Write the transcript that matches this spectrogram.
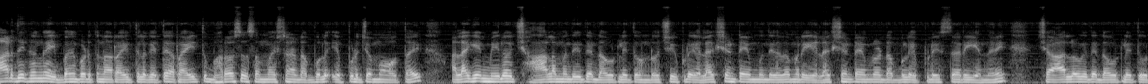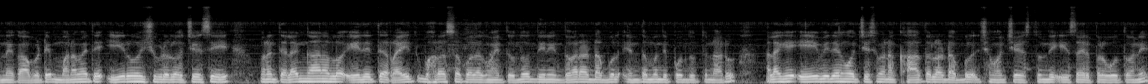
ఆర్థికంగా ఇబ్బంది పడుతున్న రైతులకైతే రైతు భరోసా సంబంధించిన డబ్బులు ఎప్పుడు జమ అవుతాయి. అలాగే మీలో చాలామంది అయితే డౌట్లు అయితే ఉండొచ్చు. ఇప్పుడు ఎలక్షన్ టైం ఉంది కదా మరి ఎలక్షన్ టైంలో డబ్బులు ఎప్పుడు ఇస్తారు ఏందని చాలా అయితే డౌట్లు అయితే ఉన్నాయి కాబట్టి మనమైతే ఈ రోజు వీడియోలో వచ్చేసి మన తెలంగాణలో ఏదైతే రైతు భరోసా పథకం అయితే ఉందో దీని ద్వారా డబ్బులు ఎంతమంది పొందుతున్నారు అలాగే ఏ విధంగా వచ్చేసి మన ఖాతాలో డబ్బులు జమ చేస్తుంది ఈసారి ప్రభుత్వాన్ని.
